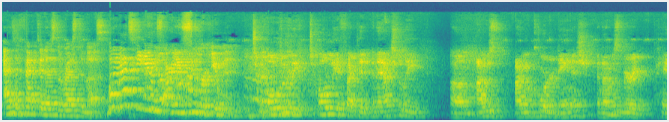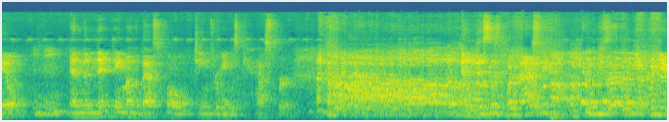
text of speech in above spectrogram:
as affected as the rest of us? What I'm asking you is, are you superhuman? totally, totally affected. And actually, um, I was I'm a quarter Danish, and I was very pale. Mm-hmm. And the nickname on the basketball team for me was Casper. and this is, but actually, when you said when you, when you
